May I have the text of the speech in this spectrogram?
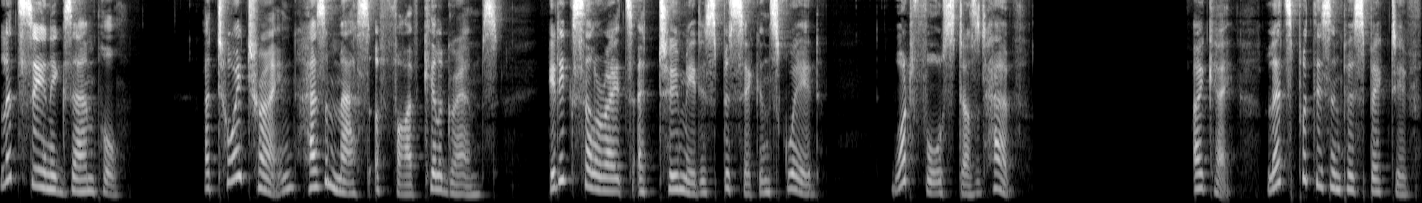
Let's see an example. A toy train has a mass of 5 kilograms. It accelerates at 2 metres per second squared. What force does it have? Okay, let's put this in perspective.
